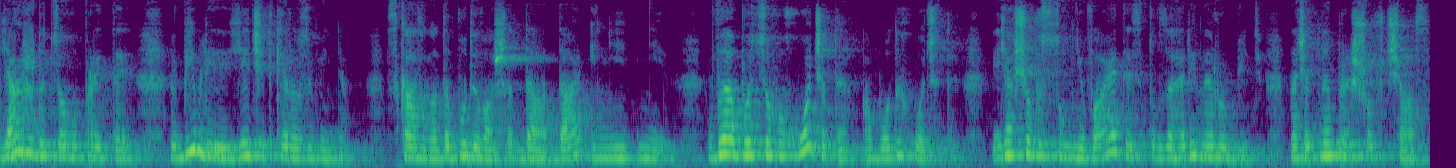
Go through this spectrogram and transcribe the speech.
як же до цього прийти? В Біблії є чітке розуміння. Сказано, да буде ваше да, да і ні, ні. Ви або цього хочете, або не хочете. Якщо ви сумніваєтесь, то взагалі не робіть. Значить, не прийшов час.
